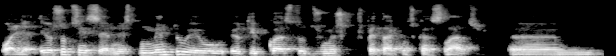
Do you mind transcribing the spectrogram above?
Olha, eu sou sincero, neste momento eu, eu tive quase todos os meus espetáculos cancelados. Hum,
